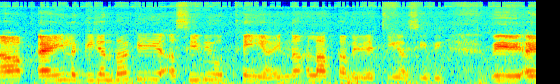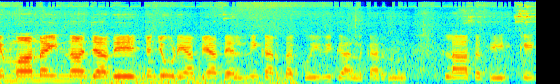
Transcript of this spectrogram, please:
ਆਪ ਐਂ ਹੀ ਲੱਗੀ ਜਾਂਦਾ ਕਿ ਅਸੀਂ ਵੀ ਉੱਥੇ ਹੀ ਆ ਇੰਨਾ ਹਾਲਾਤਾਂ ਦੇ ਵਿੱਚ ਹੀ ਆ ਅਸੀਂ ਵੀ। ਵੀ ਇਹ ਮਨ ਇੰਨਾ ਜ਼ਿਆਦਾ ਝੰਜੋੜਿਆ ਪਿਆ, ਦਿਲ ਨਹੀਂ ਕਰਦਾ ਕੋਈ ਵੀ ਗੱਲ ਕਰਨ ਨੂੰ। ਹਾਲਾਤ ਦੇਖ ਕੇ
